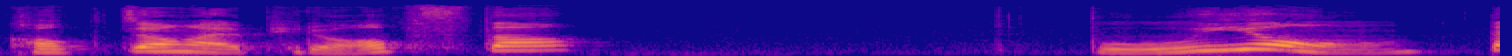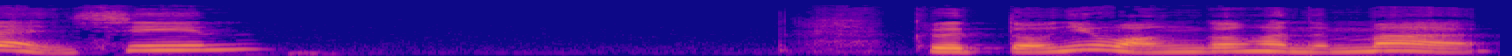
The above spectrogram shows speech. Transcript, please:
걱정할 필요 없어. 不用担心. 그랬더니 왕강하는 말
